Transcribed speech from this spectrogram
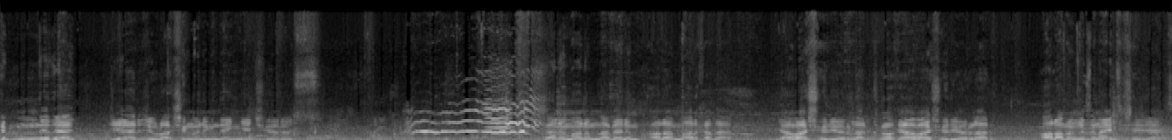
Şimdi de ciğerci Ulaş'ın önünden geçiyoruz. Benim hanımla benim halam arkada yavaş yürüyorlar, çok yavaş yürüyorlar. Halamın kızına yetişeceğiz.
